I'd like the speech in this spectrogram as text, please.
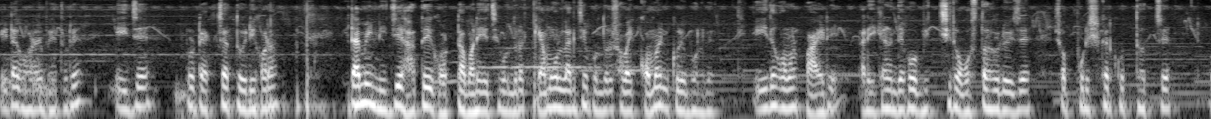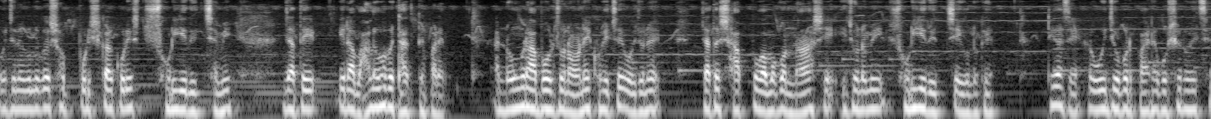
এটা ঘরের ভেতরে এই যে পুরো টেক্সচার তৈরি করা। এটা আমি নিজে হাতে ঘরটা বানিয়েছি বন্ধুরা। কেমন লাগছে বন্ধুরা সবাই কমেন্ট করে বলবে। এই দেখো আমার পায়রে। আর এখানে দেখো বিচ্ছির অবস্থা হয়ে রয়েছে। সব পরিষ্কার করতে হচ্ছে। ওই জন্যগুলোকে সব পরিষ্কার করে সরিয়ে দিচ্ছি আমি, যাতে এরা ভালোভাবে থাকতে পারে। আর নোংরা আবর্জনা অনেক হয়েছে, ওই জন্য যাতে সাপ পোকামাকড় না আসে, এই জন্য আমি সরিয়ে দিচ্ছি এগুলোকে। ঠিক আছে? আর ওই যে ওপর পায়রা বসে রয়েছে।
